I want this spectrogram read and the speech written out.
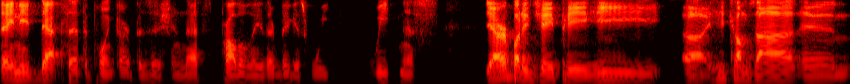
they need depth at the point guard position. That's probably their biggest weak weakness. Yeah, our buddy JP, he uh, he comes on and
